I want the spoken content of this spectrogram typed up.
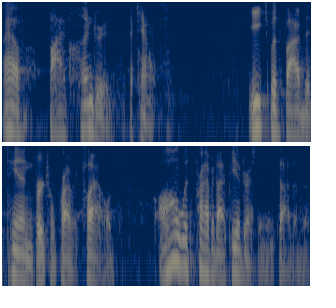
I have 500 accounts, each with five to 10 virtual private clouds, all with private IP addressing inside of them.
